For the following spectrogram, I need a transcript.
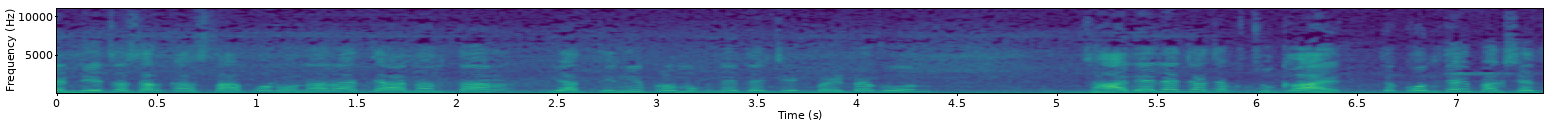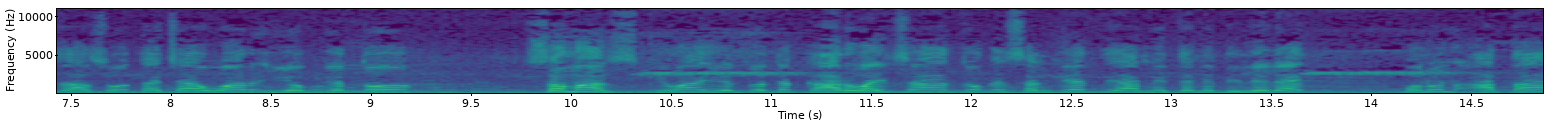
एन डी एचं सरकार स्थापन होणार आहे त्यानंतर या तिन्ही प्रमुख नेत्यांची एक बैठक होऊन झालेल्या ज्या ज्या चुका आहेत त्या कोणत्याही पक्षाचा असो त्याच्यावर योग्य तो समज किंवा योग्य तो कारवाईचा जो काही संकेत या नेत्यांनी दिलेले आहेत. म्हणून आता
